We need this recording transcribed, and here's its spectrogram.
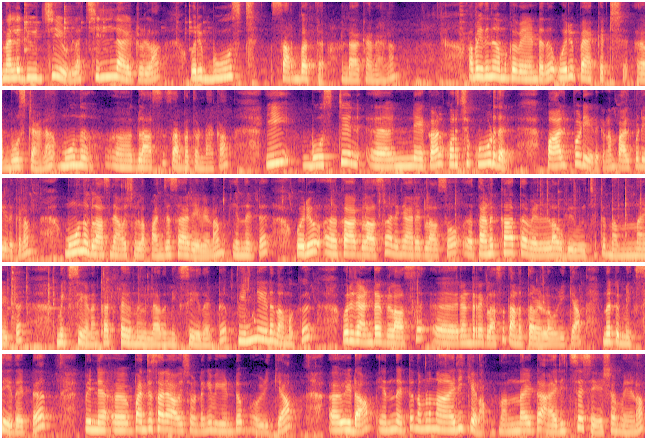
നല്ല രുചിയുള്ള ചില്ലായിട്ടുള്ള ഒരു ബൂസ്റ്റ് സർബത്ത് ഉണ്ടാക്കാനാണ്. അപ്പോൾ ഇതിന് നമുക്ക് വേണ്ടത് ഒരു പാക്കറ്റ് ബൂസ്റ്റാണ് മൂന്ന് ഗ്ലാസ് സർബത്തുണ്ടാക്കാം. ഈ ബൂസ്റ്റിനേക്കാൾ കുറച്ച് കൂടുതൽ പാൽപ്പൊടി എടുക്കണം പാൽപ്പൊടി എടുക്കണം. മൂന്ന് ഗ്ലാസ്സിന് ആവശ്യമുള്ള പഞ്ചസാര ഇടണം. എന്നിട്ട് ഒരു കാ ഗ്ലാസ് അല്ലെങ്കിൽ അര ഗ്ലാസ്സോ തണുക്കാത്ത വെള്ളം ഉപയോഗിച്ചിട്ട് നന്നായിട്ട് മിക്സ് ചെയ്യണം. കട്ടയൊന്നും ഇല്ലാതെ മിക്സ് ചെയ്തിട്ട്. പിന്നീട് നമുക്ക് ഒരു രണ്ടര ഗ്ലാസ് രണ്ടര ഗ്ലാസ് തണുത്ത വെള്ളം ഒഴിക്കാം. എന്നിട്ട് മിക്സ് ചെയ്തിട്ട് പിന്നെ പഞ്ചസാര ആവശ്യമുണ്ടെങ്കിൽ വീണ്ടും ഒഴിക്കാം ഇടാം. എന്നിട്ട് നമ്മൾ അരിക്കണം. നന്നായിട്ട് അരിച്ച ശേഷം വേണം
